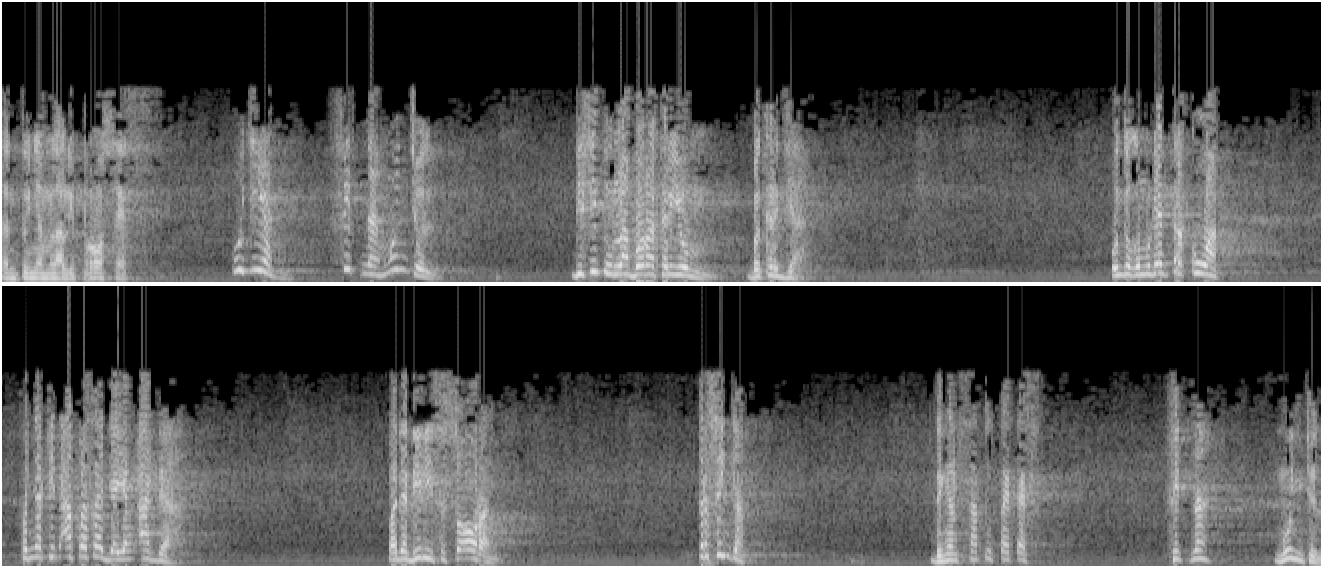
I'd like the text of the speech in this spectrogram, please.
Tentunya melalui proses ujian, fitnah muncul. Di situ laboratorium bekerja. Untuk kemudian terkuak Penyakit apa saja yang ada pada diri seseorang tersingkap dengan satu tetes fitnah muncul.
